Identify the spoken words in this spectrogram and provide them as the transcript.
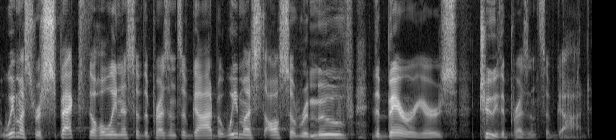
we must respect the holiness of the presence of God, but we must also remove the barriers to the presence of God.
